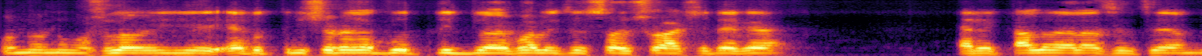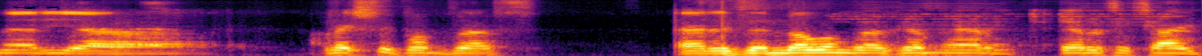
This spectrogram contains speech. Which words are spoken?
অন্য অন্য মশলা ওই একত্রিশশো টাকা গোত্রিক জয়ফল হচ্ছে ছয়শো আশি টাকা আর কালো এলাচ হচ্ছে আপনার ইয়া আড়াইশো পঞ্চাশ আর হচ্ছে লবঙ্গ আছে আপনার তেরোশো ষাট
